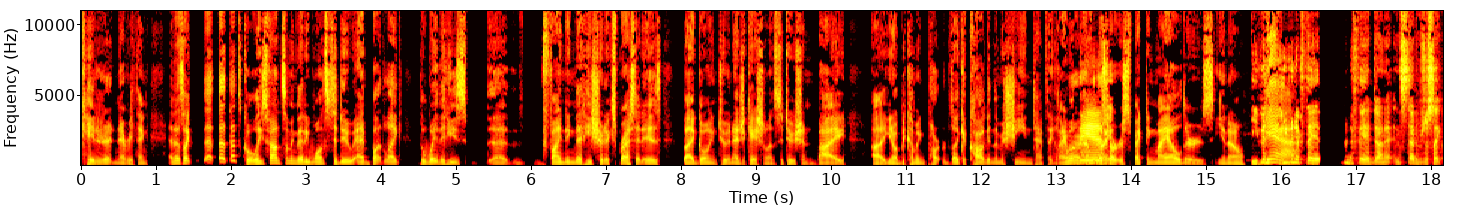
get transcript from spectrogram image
catered it and everything. And that's like that, that that's cool. He's found something that he wants to do, and but like the way that he's uh, finding that he should express it is by going to an educational institution by. Uh, you know, becoming part like a cog in the machine type thing. Like, I'm, gonna- I'm going to start respecting my elders. You know, Even Yeah. even if they even if they had done it instead of just like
